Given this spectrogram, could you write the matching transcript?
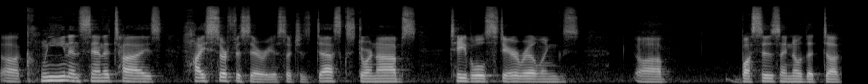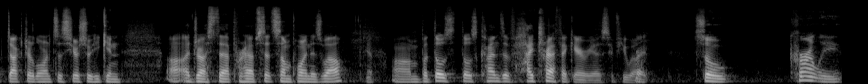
uh, clean and sanitize high-surface areas such as desks, doorknobs, tables, stair railings, uh, buses. I know that uh, Dr. Lawrence is here, so he can uh, address that perhaps at some point as well. Um, But those, those kinds of high-traffic areas, if you will. Right. So currently,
